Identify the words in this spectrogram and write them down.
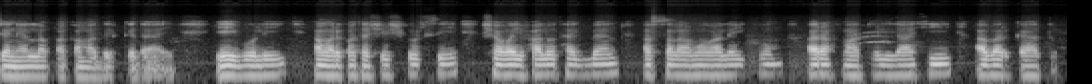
যেন আল্লাহ পাক আমাদেরকে দেয়। এই বলেই আমার কথা শেষ করছি। সবাই ভালো থাকবেন। আসসালামু আলাইকুম আ রহমাতুল্লাহি আবরকাতুহ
